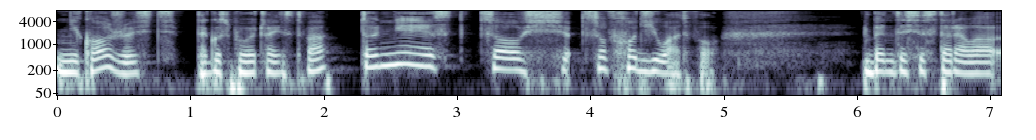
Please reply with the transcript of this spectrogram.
niekorzyść tego społeczeństwa, to nie jest coś, co wchodzi łatwo. Będę się starała y,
